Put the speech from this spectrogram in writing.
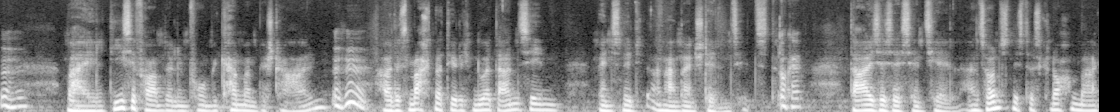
Mhm. Weil diese Form der Lymphome kann man bestrahlen, mhm. aber das macht natürlich nur dann Sinn, wenn es nicht an anderen Stellen sitzt. Okay. Da ist es essentiell. Ansonsten ist das Knochenmark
